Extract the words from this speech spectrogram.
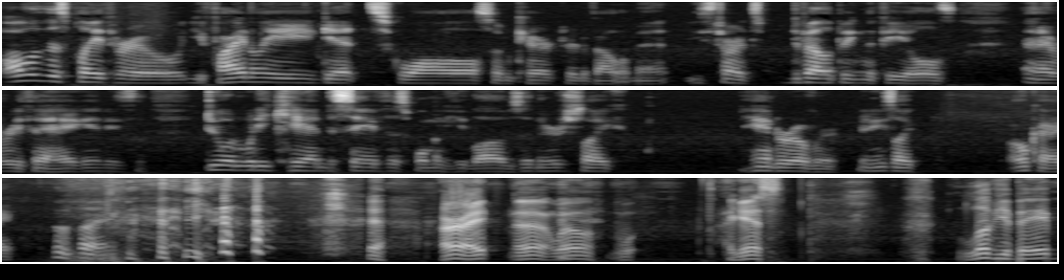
all of this playthrough, you finally get Squall some character development. He starts developing the feels and everything, and he's doing what he can to save this woman he loves, and they're just like, hand her over. And he's like, okay. Like, yeah. yeah. All right. Uh, well, w- I guess. Love you, babe.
